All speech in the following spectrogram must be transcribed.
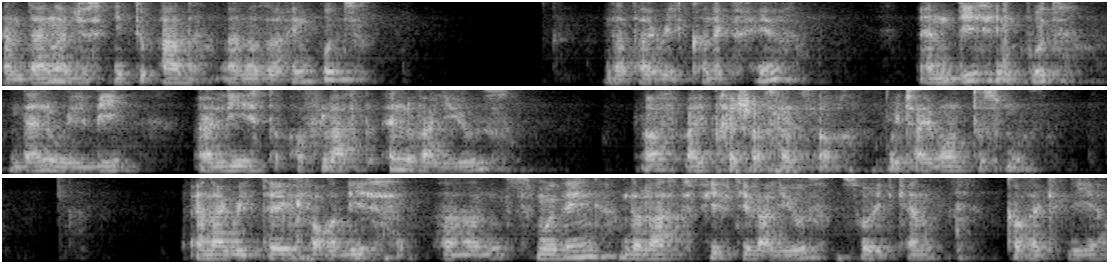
And then I just need to add another input that I will connect here. And this input then will be a list of last n values of my pressure sensor, which I want to smooth and I will take for this um, smoothing the last 50 values so it can correctly uh,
